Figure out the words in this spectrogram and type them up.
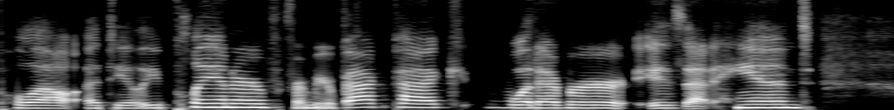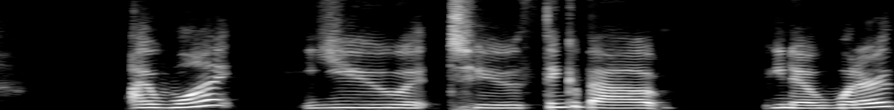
pull out a daily planner from your backpack, whatever is at hand, I want you to think about, you know, what are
